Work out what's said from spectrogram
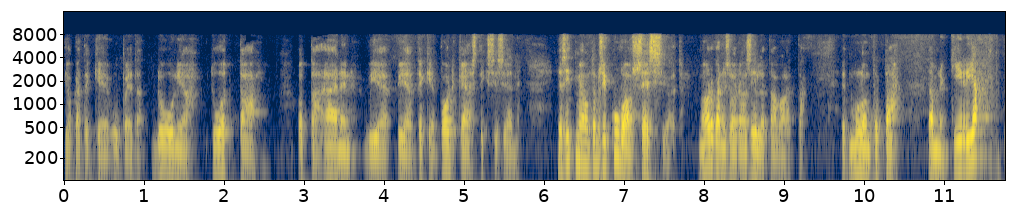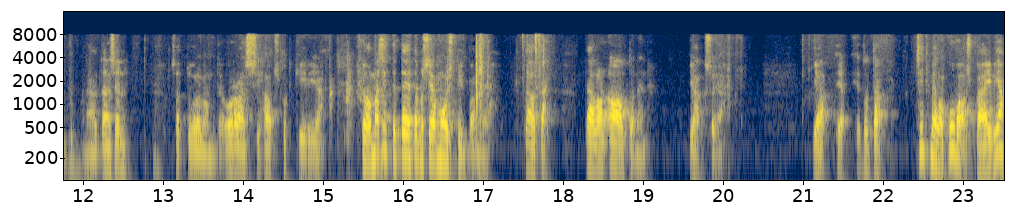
joka tekee upeita duunia, tuottaa, ottaa äänen, vie, vie tekee podcastiksi sen. Ja sitten meillä on tämmöisiä kuvaussessioita. Me organisoidaan sillä tavalla, että, että mulla on tota, tämmöinen kirja, mä näytän sen, sattuu olemaan muuten oranssi HubSpot-kirja, johon mä sitten teen tämmöisiä muistiinpanoja. Täältä, täällä on Aaltonen jaksoja, ja, ja, ja tota, sitten meillä on kuvauspäiviä,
